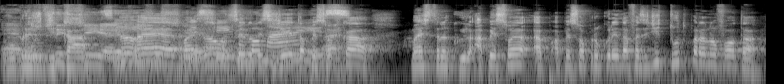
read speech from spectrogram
eu É, vou vou prejudicar. desistir, é, não, vou é, desistir. mas não, Desistir, sendo não desse vou jeito, a mais. pessoa É. fica mais tranquila. A pessoa, a, a pessoa procura ainda fazer de tudo para não faltar.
